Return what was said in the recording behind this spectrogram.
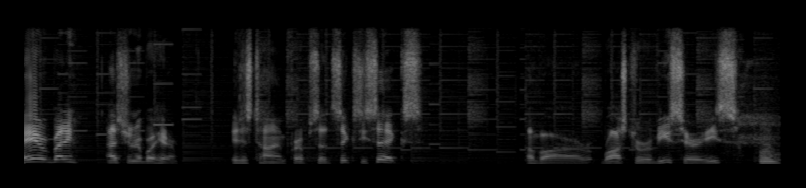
Hey everybody, AstroNerdBoy here. It is time for episode 66 of our roster review series. Now,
